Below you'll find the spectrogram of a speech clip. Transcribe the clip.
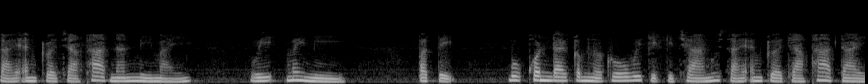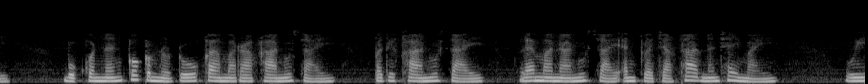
สัยอันเกิดจากธาตุนั้นมีไหม วิไม่มี ปฏิ บุคคลใดกำหนดรู้วิจิกิจฉานุสัยอันเกิดจากธาตุใด บุคคลนั้นก็กำหนดรู้การมาราคานุสัย ปฏิคานุสัย และมานานุสัยอันเกิดจากธาตุนั้นใช่ไหม วิ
